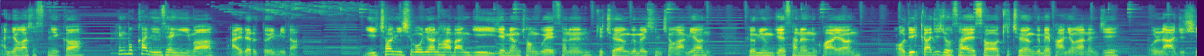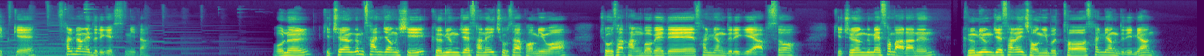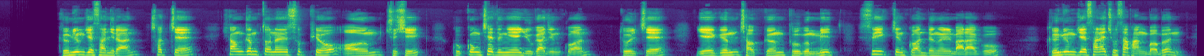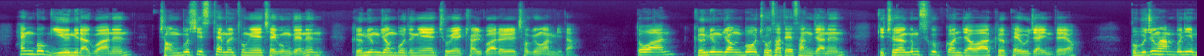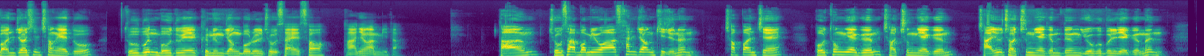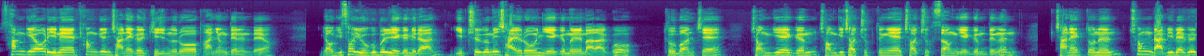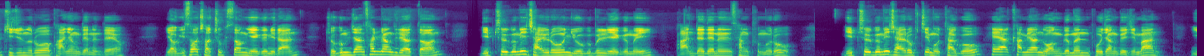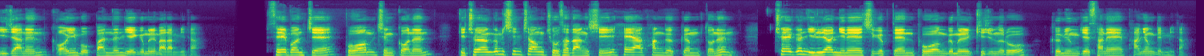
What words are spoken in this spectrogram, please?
안녕하셨습니까? 행복한 인생 이 막 알베르토입니다. 2025년 하반기 이재명 정부에서는 기초연금을 신청하면 금융재산은 과연 어디까지 조사해서 기초연금에 반영하는지 오늘 아주 쉽게 설명해 드리겠습니다. 오늘 기초연금 산정 시 금융재산의 조사 범위와 조사 방법에 대해 설명드리기에 앞서 기초연금에서 말하는 금융재산의 정의부터 설명드리면 금융재산이란 첫째, 현금 또는 수표, 어음, 주식, 국공채 등의 유가증권, 둘째, 예금, 적금, 부금 및 수익증권 등을 말하고 금융재산의 조사 방법은 행복이음이라고 하는 정부 시스템을 통해 제공되는 금융정보 등의 조회 결과를 적용합니다. 또한 금융정보 조사 대상자는 기초연금 수급권자와 그 배우자인데요. 부부 중 한 분이 먼저 신청해도 두 분 모두의 금융 정보를 조사해서 반영합니다. 다음 조사 범위와 산정 기준은 첫 번째, 보통예금, 저축예금, 자유저축예금 등 요구불 예금은 3개월 이내 평균 잔액을 기준으로 반영되는데요. 여기서 요구불 예금이란 입출금이 자유로운 예금을 말하고 두 번째, 정기예금, 정기저축 등의 저축성 예금 등은 잔액 또는 총 납입액을 기준으로 반영되는데요. 여기서 저축성 예금이란 조금 전 설명드렸던 입출금이 자유로운 요구불 예금의 반대되는 상품으로 입출금이 자유롭지 못하고 해약하면 원금은 보장되지만 이자는 거의 못 받는 예금을 말합니다. 세 번째, 보험 증권은 기초연금 신청 조사 당시 해약 환급금 또는 최근 1년 이내에 지급된 보험금을 기준으로 금융재산에 반영됩니다.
